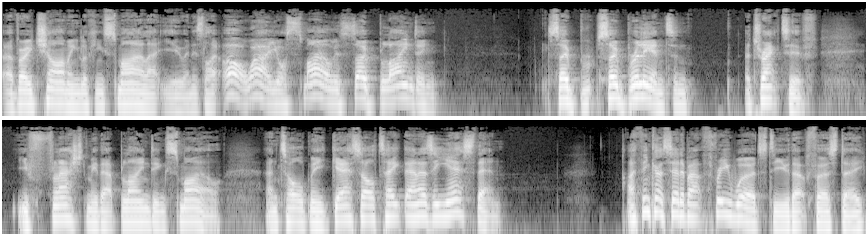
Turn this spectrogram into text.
a very charming looking smile at you, and it's like, oh, wow, your smile is so blinding so so brilliant and attractive. You flashed me that blinding smile and told me, "Guess I'll take that as a yes then." I think I said about 3 words to you that first day,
